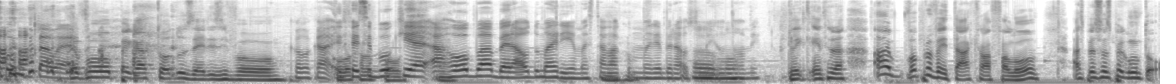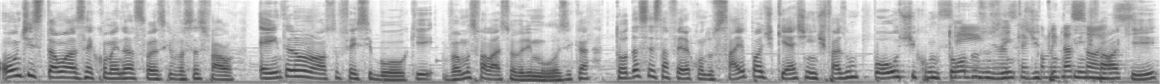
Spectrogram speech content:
Eu vou pegar todos eles e vou. Colocar. Colocar e no Facebook post, é, é. arroba Beraldo Maria, mas tá lá como Maria Beraldo também Amo. o nome. Clica- Entra na... Ah, vou aproveitar que ela falou. As pessoas perguntam onde estão as recomendações que vocês falam. Entra no nosso Facebook, vamos falar sobre música. Toda sexta-feira, quando sai o podcast, a gente faz um post com Sim, todos os links de tudo que a gente fala aqui,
